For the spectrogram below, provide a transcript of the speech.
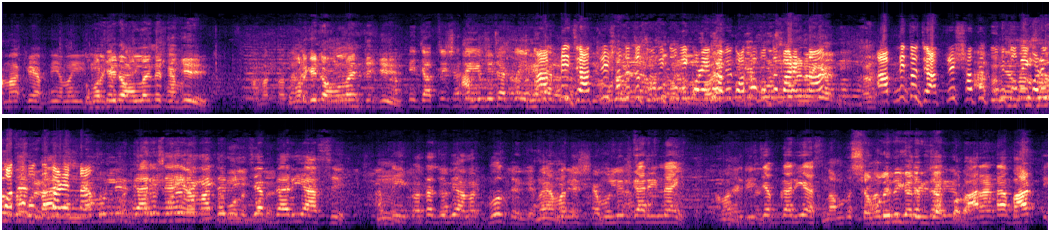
আমাকে কি? আপনি আমার তোমার কি এটা অনলাইনে টিকিট তোমার কি এটা অনলাইন টিকিট আপনি যাত্রীর সাথে আপনি যাত্রীর সাথে তুমি তুমি করে এভাবে কথা বলতে পারেন না। আপনি তো যাত্রীর সাথে তুমি তুমি করে কথা বলতে পারেন না। শ্যামলির গাড়ি নাই আমাদের রিজার্ভ গাড়ি আছে। আপনি এই কথা যদি আমাকে বলতেন যে ভাই আমাদের শ্যামলির গাড়ি নাই আমাদের রিজার্ভ গাড়ি আছে। আমাদের শ্যামলীরই গাড়ি রিজার্ভ করা। ভাড়াটা বাড়তি।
